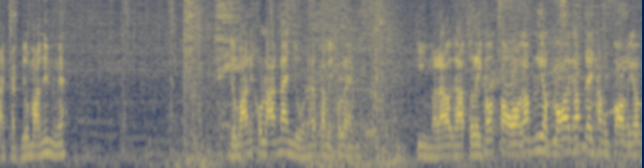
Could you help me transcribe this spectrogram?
างๆจากเดลมานิดนึงนะเดลมานี่เขาล้านแม่นอยู่นะครับ damage เขาแรงกิ่งมาแล้วครับ ตัวเลนเขาต่อครับเรียบร้อยครับได้ทำมังกรไปครับ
